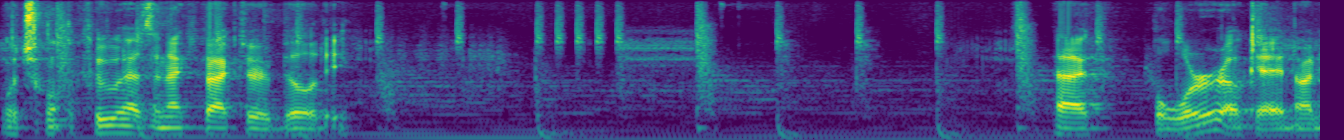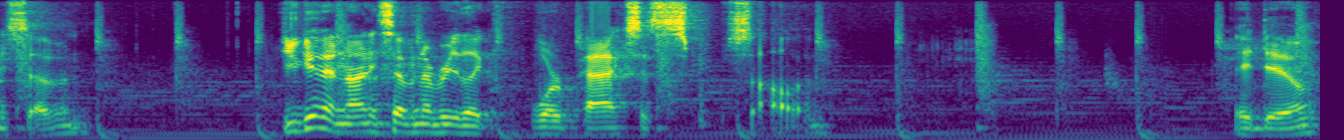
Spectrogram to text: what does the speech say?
Which one? Who has an X Factor ability? Pack four? Okay, 97. If you get a 97 every like four packs, it's solid. They do.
